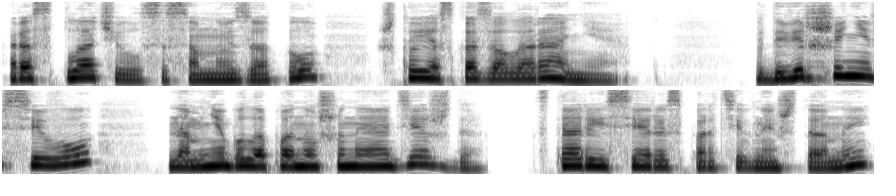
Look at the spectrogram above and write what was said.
расплачивался со мной за то, что я сказала ранее. В довершение всего на мне была поношенная одежда, старые серые спортивные штаны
